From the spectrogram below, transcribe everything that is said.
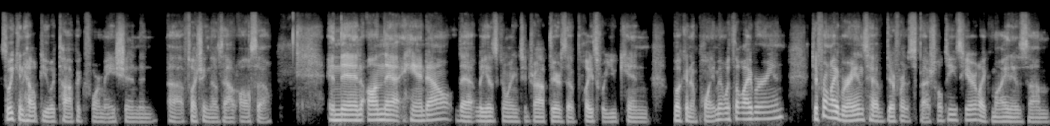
So we can help you with topic formation and uh, fleshing those out also. And then on that handout that Leah's going to drop, there's a place where you can book an appointment with a librarian. Different librarians have different specialties here, like mine is um,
